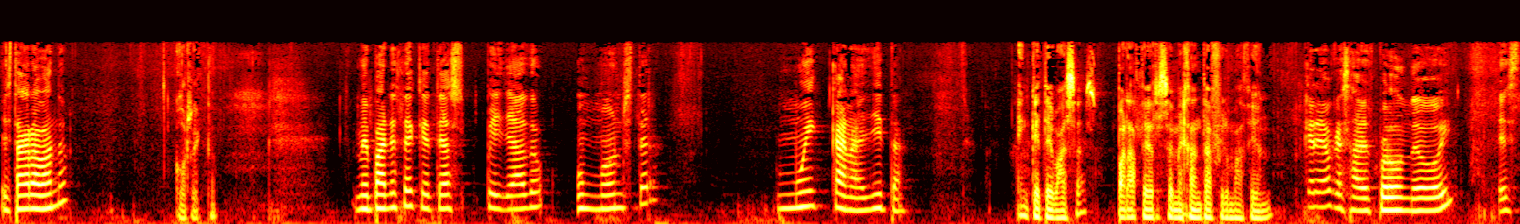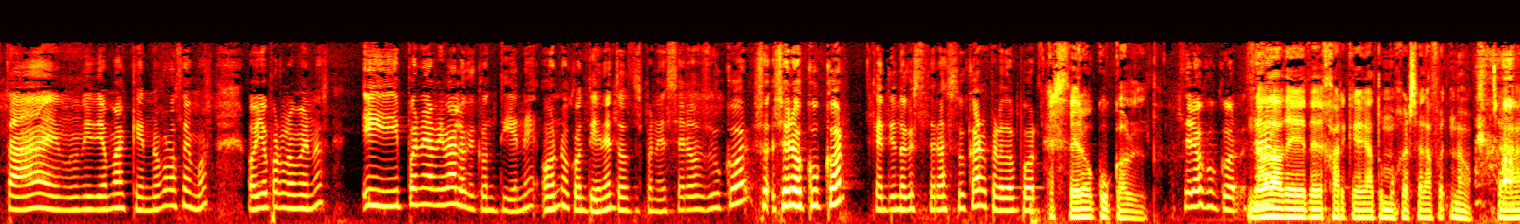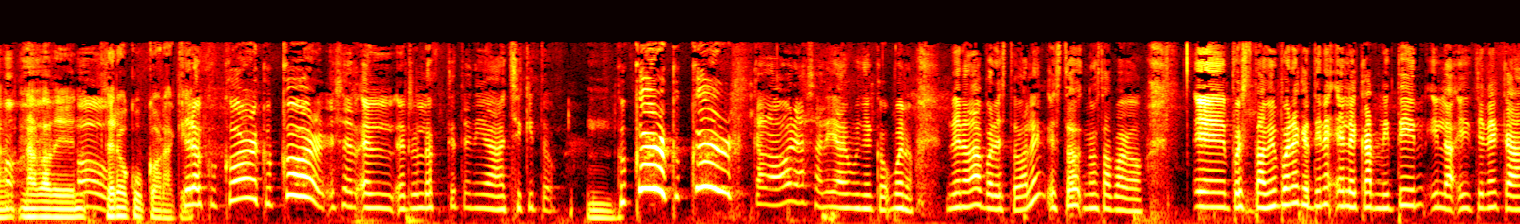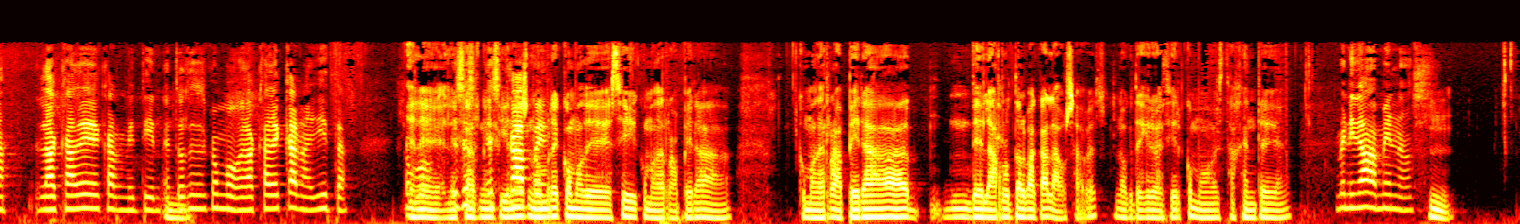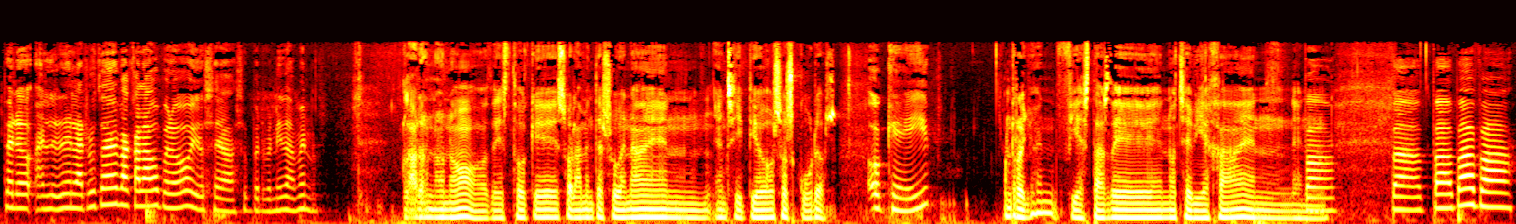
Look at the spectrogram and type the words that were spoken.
¿Está grabando? Correcto. Me parece que te has pillado un monster muy canallita. ¿En qué te basas para hacer semejante afirmación? Creo que sabes por dónde voy. Está en un idioma que no conocemos, o yo por lo menos, y pone arriba lo que contiene o no contiene. Entonces pone cero azúcar, cero cucor, que entiendo que es cero azúcar, perdón por... Es cero cuckold. Cero cucor. cero- Nada de, de dejar que a tu mujer se la fue. No, o sea, nada de Oh. cero cucor aquí. Cero cucor, cucor. Es el, el- el reloj que tenía chiquito. Mm, ¡Cucur, cucur! Cada hora salía el muñeco. Bueno, de nada por esto, ¿vale? Esto no está pagado. Eh, pues también pone que tiene L-carnitín y, la, y tiene K, la K de carnitín. Entonces es como la K de canallita. Como- es carnitín es nombre como de, sí, como de rapera, como de rapera de la ruta al bacalao, ¿sabes? Lo que te quiero decir, como esta gente... Venida a menos. Mm. Pero de la ruta del bacalao, pero hoy, o sea, súper venida a menos. Claro, no, no, de esto que solamente suena en, en sitios oscuros. Ok. Rollo en fiestas de Nochevieja, en... en- Pa, pa, pa, pa, pa.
